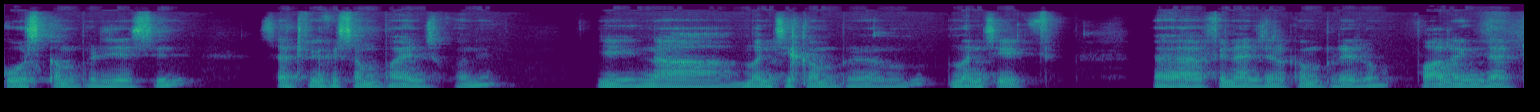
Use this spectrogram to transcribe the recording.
కోర్స్ కంప్లీట్ చేసి సర్టిఫికేట్ సంపాదించుకొని ఈ నా మంచి కంపెనీ మంచి ఫినాన్షియల్ కంపెనీలో ఫాలోయింగ్ దట్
